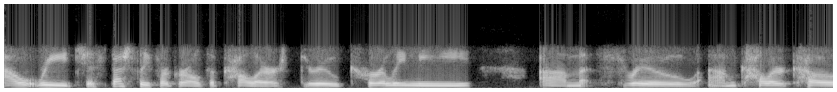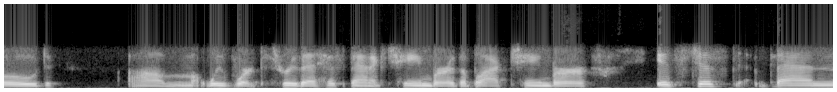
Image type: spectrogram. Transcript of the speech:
outreach, especially for girls of color, through Curly Me, um, through um, Color Code. Um, we've worked through the Hispanic Chamber, the Black Chamber. It's just been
